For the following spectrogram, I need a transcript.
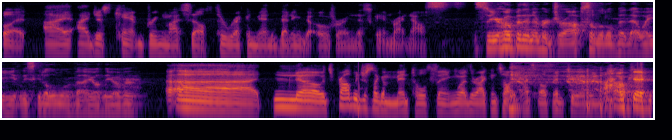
but I, I just can't bring myself to recommend betting the over in this game right now. So you're hoping the number drops a little bit. That way you at least get a little more value on the over. Uh, no, it's probably just like a mental thing, whether I can talk myself into it or not. okay.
